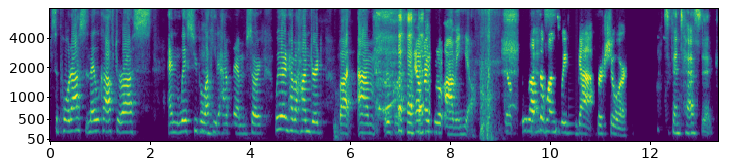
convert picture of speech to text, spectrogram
support us and they look after us and we're super lucky to have them so we don't have a hundred but um we've got our own little army here Yep, We love the ones we've got for sure. It's fantastic.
